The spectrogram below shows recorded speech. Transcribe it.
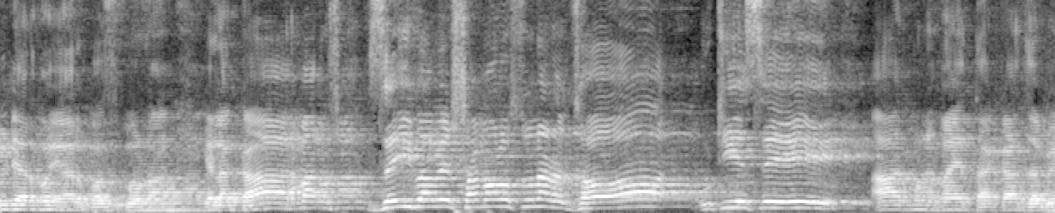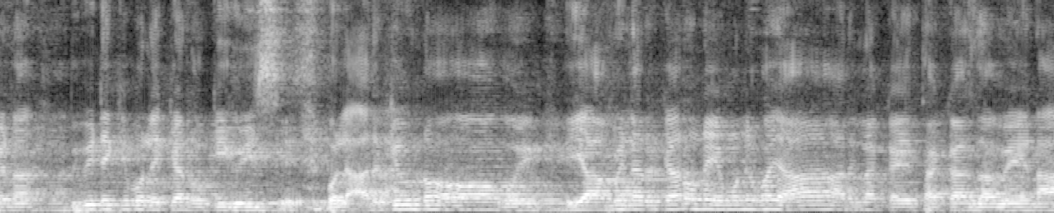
লিডার হয়ে আর বাঁচবো না। এলাকার মানুষ যেইভাবে সমালোচনার ঝড় উঠিয়েছে আর মনে হয় থাকা যাবে না। বিবি ডেকে বলে, কেন কি হয়েছে বলে, আর কেউ নয়। এই আমিনার কারণে মনে হয় আর এলাকায় থাকা যাবে না।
